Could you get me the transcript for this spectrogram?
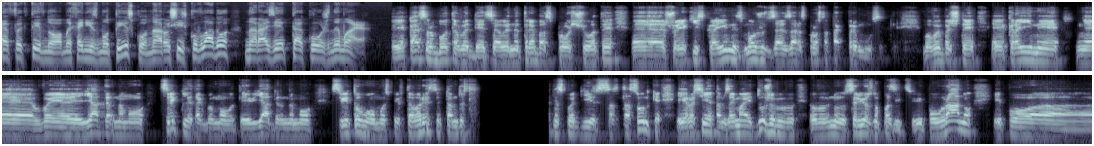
Ефективного механізму тиску на російську владу наразі також немає. Якась робота ведеться, але не треба спрощувати, е, що якісь країни зможуть за- зараз просто так примусити. Бо, вибачте, е, країни е, в ядерному циклі, так би мовити, і в ядерному світовому співтоваристві там достатньо складні стосунки, і Росія там займає дуже ну, серйозну позицію і по урану, і по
